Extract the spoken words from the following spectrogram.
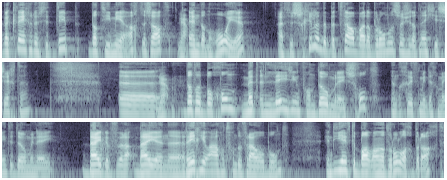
wij kregen dus de tip dat hij meer achter zat. En dan hoor je uit verschillende betrouwbare bronnen, zoals je dat netjes zegt, hè, eh, dat het begon met een lezing van dominee Schot, een gereformeerde gemeentedominee, bij, de, bij een eh, regioavond van de Vrouwenbond. En die heeft de bal aan het rollen gebracht.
